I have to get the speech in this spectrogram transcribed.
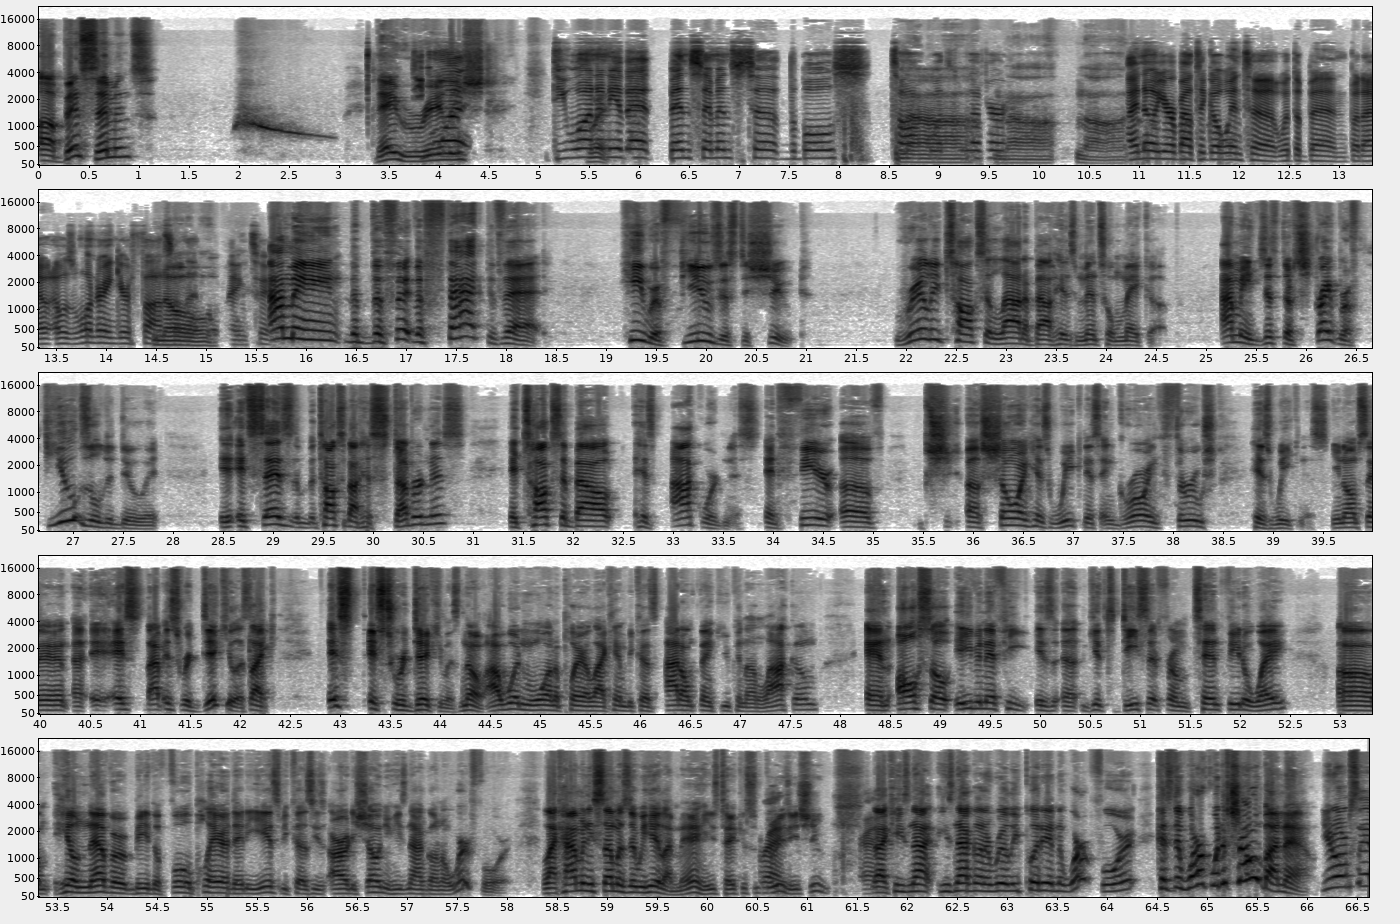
Uh, Ben Simmons. They you really. want- sh- Do you want any of that Ben Simmons to the Bulls talk nah, whatsoever? Nah, nah. I know you're about to go into with the Ben, but I, I was wondering your thoughts on that No. whole thing too. I mean, the the th- the fact that he refuses to shoot really talks a lot about his mental makeup. I mean, just the straight refusal to do it. It, it says it talks about his stubbornness. It talks about his awkwardness and fear of sh- uh, showing his weakness and growing through sh- his weakness. You know what I'm saying? Uh, it- it's it's ridiculous. Like it's it's ridiculous. No, I wouldn't want a player like him because I don't think you can unlock him. And also, even if he is uh, gets decent from ten feet away, um, he'll never be the full player that he is because he's already shown you he's not going to work for it. Like how many summers did we hear? Like, man, he's taking some Right. he's shooting. Right. Like he's not he's not going to really put in the work for it because the work would have shown by now. You know what I'm saying?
